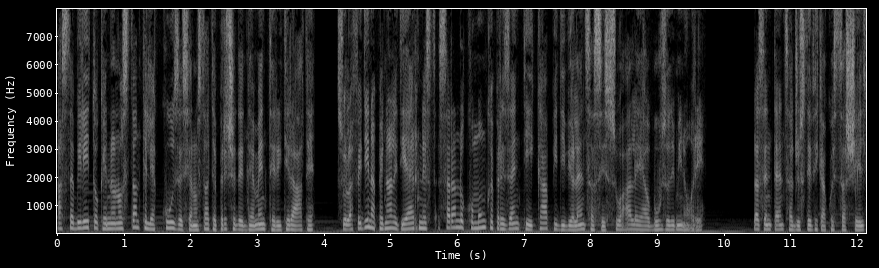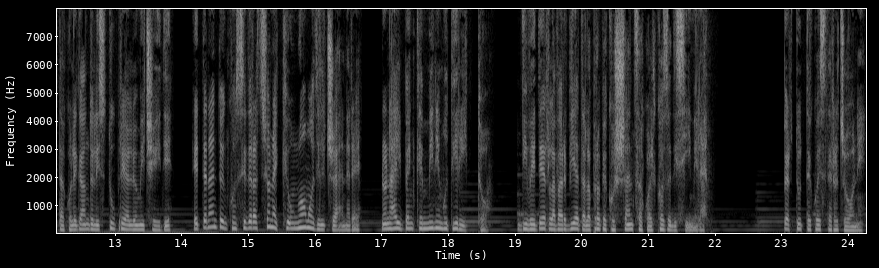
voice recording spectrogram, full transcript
ha stabilito che nonostante le accuse siano state precedentemente ritirate, Sulla fedina penale di Ernest saranno comunque presenti i capi di violenza sessuale e abuso di minori. La sentenza giustifica questa scelta collegando gli stupri agli omicidi e tenendo in considerazione che un uomo del genere non ha il benché minimo diritto di veder lavar via dalla propria coscienza qualcosa di simile. Per tutte queste ragioni,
